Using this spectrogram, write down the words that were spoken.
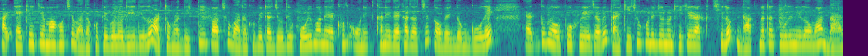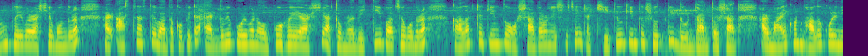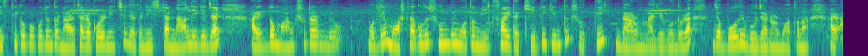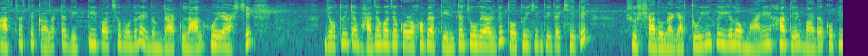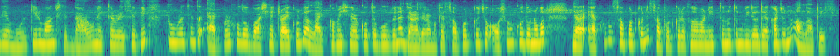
আর একে একে মা হচ্ছে বাঁধাকপিগুলো দিয়ে দিল। আর তোমরা দেখতেই পাচ্ছ বাঁধাকপিটা যদিও পরিমাণে এখন অনেকখানি দেখা যাচ্ছে, তবে একদম গোলে একদমই অল্প হয়ে যাবে। তাই কিছুক্ষণের জন্য ঢেকে রাখছিল। ঢাকনাটা তুলে নিল মা। দারুণ ফ্লেভার আসছে বন্ধুরা। আর আস্তে আস্তে বাঁধাকপিটা একদমই পরিমাণে অল্প হয়ে আসছে। আর তোমরা দেখতেই পাচ্ছ বন্ধুরা, কালারটা কিন্তু অসাধারণ এসেছে। এটা খেতেও কিন্তু সত্যি দুর্দান্ত স্বাদ। আর মা এখন ভালো করে নিচ থেকে উপর পর্যন্ত নাড়াচাড়া করে নিচ্ছে যাতে নিচটা না লেগে যায়। আর একদম মাংসটার মধ্যে মশলাগুলো সুন্দর মতো মিক্স হয়। এটা খেতে কিন্তু সত্যি দারুণ লাগে বন্ধুরা। যা বলে বোঝানোর মতো না। আর আস্তে আস্তে কালারটা দেখতেই পাচ্ছ বন্ধুরা, একদম ডার্ক লাল হয়ে আসছে। যত এটা ভাজা ভাজা করা হবে আর তেলটা চলে আসবে, ততই কিন্তু এটা খেতে সুস্বাদু লাগে। আর তৈরি হয়ে গেল মায়ের হাতের বাঁধাকপি দিয়ে মুরগির মাংসের দারুণ একটা রেসিপি তোমরা কিন্তু একবার হলেও বাসায় ট্রাই করবে আর লাইক কমেন্ট শেয়ার করতে ভুলবে না। যারা যারা আমাকে সাপোর্ট করেছ, অসংখ্য ধন্যবাদ। যারা এখনও সাপোর্ট করেনি সাপোর্ট করে ফেলো আমার নিত্য নতুন ভিডিও দেখার জন্য। আল্লাহ হাফিজ।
